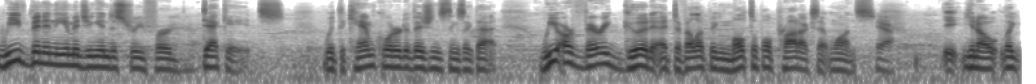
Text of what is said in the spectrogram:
we've been in the imaging industry for decades with the camcorder divisions, things like that. We are very good at developing multiple products at once. Yeah. You know, like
